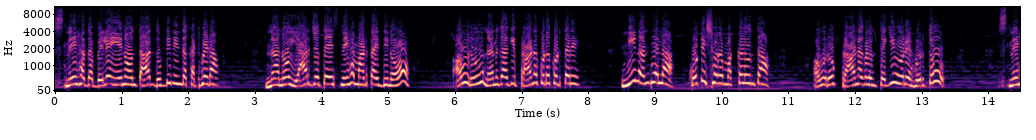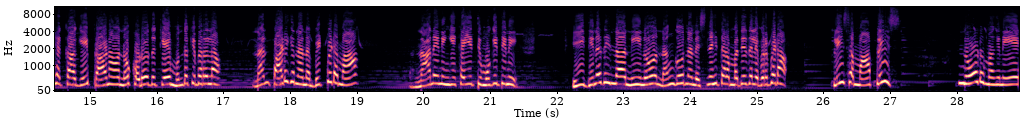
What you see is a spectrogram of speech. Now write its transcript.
ಸ್ನೇಹದ ಬೆಲೆ ಏನು ಅಂತ ದುಡ್ಡಿನಿಂದ ಕಟ್ಬೇಡ. ನಾನು ಯಾರ ಜೊತೆ ಸ್ನೇಹ ಮಾಡ್ತಾ ಇದ್ದೀನೋ, ಅವರು ನನಗಾಗಿ ಪ್ರಾಣ ಕೂಡ ಕೊಡ್ತಾರೆ. ನೀನ್ ಅಂದ್ಯಲ್ಲ, ಕೋಟೇಶ್ವರ ಮಕ್ಕಳು ಅಂತ. ಅವರು ಪ್ರಾಣಗಳನ್ನು ತೆಗೆಯುವರೆ ಹೊರತು ಸ್ನೇಹಕ್ಕಾಗಿ ಪ್ರಾಣವನ್ನು ಕೊಡೋದಕ್ಕೆ ಮುಂದಕ್ಕೆ ಬರಲ್ಲ. ನನ್ನ ಪಾಡಿಗೆ ನನ್ನ ಬಿಟ್ಬಿಡಮ್ಮ. ನಾನೇ ನಿಂಗೆ ಕೈ ಎತ್ತಿ ಮುಗಿತೀನಿ. ಈ ದಿನದಿಂದ ನೀನು ನಂಗೂ ನನ್ನ ಸ್ನೇಹಿತರ ಮಧ್ಯದಲ್ಲಿ ಬರಬೇಡ. ಪ್ಲೀಸ್ ಅಮ್ಮ ಪ್ಲೀಸ್ ನೋಡು ಮಗನೇ,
